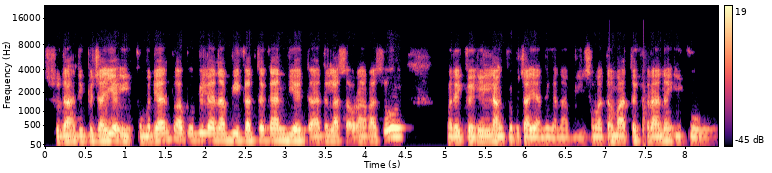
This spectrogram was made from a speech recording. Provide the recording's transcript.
sudah dipercayai. Kemudian tu apabila Nabi katakan dia adalah seorang rasul, mereka hilang kepercayaan dengan Nabi semata-mata kerana ego,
